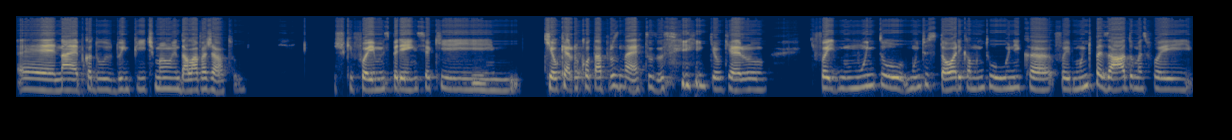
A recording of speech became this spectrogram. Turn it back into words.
é, na época do, do impeachment e da Lava Jato. Acho que foi uma experiência que, que eu quero contar para os netos, assim, que eu quero que foi muito muito histórica, muito única, foi muito pesado, mas foi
